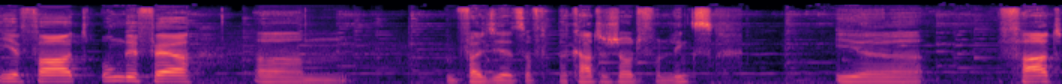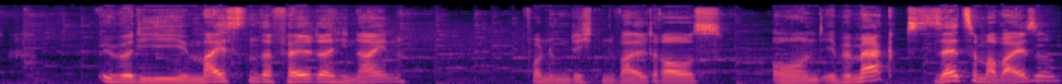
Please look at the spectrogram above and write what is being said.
Ihr fahrt ungefähr, ähm, falls ihr jetzt auf der Karte schaut, von links, ihr fahrt über die meisten der Felder hinein, von dem dichten Wald raus. Und ihr bemerkt seltsamerweise,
